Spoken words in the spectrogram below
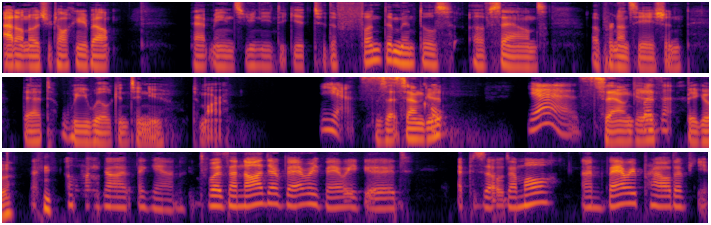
I don't know what you're talking about, that means you need to get to the fundamentals of sounds of pronunciation that we will continue tomorrow. Yes. Does that sound Cool. good? Yes. Sound good? a- Bigua? oh my God, again. It was another very, very good episode, Amor. I'm very proud of you.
